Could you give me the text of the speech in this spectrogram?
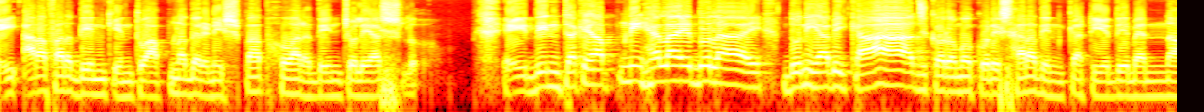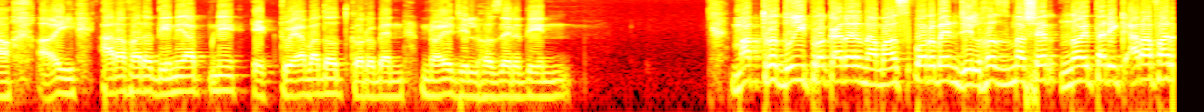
এই আরাফার দিন কিন্তু আপনাদের নিষ্পাপ হওয়ার দিন চলে আসলো। এই দিনটাকে আপনি হেলায় দোলায় দুনিয়াবি কাজ কর্ম করে সারাদিন কাটিয়ে দেবেন না। এই আরাফার দিনে আপনি একটু আবাদত করবেন, নয় জিলহজের দিন। মাত্র দুই প্রকারের নামাজ পড়বেন, জিলহজ মাসের নয় তারিখ আরাফার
